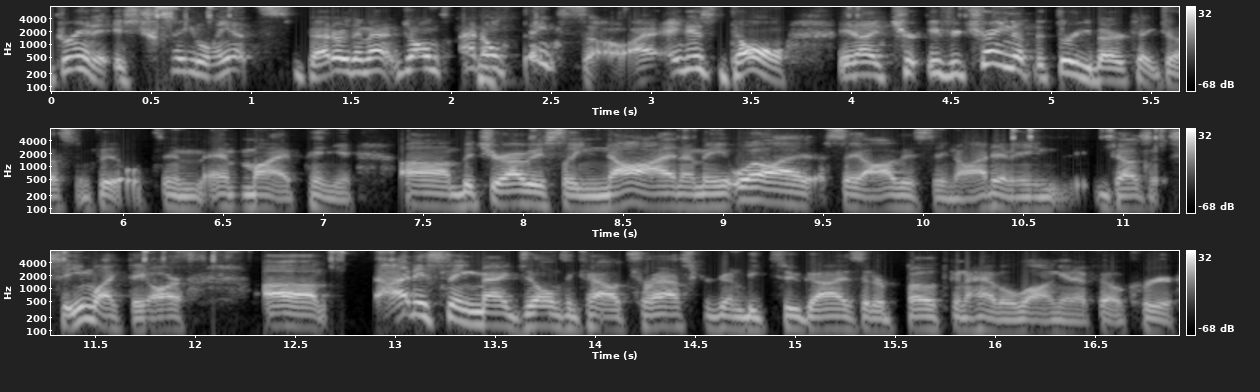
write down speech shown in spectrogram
granted, is Trey Lance better than Mac Jones? I don't think so. I, I just don't. You know, if you're trading up to three, you better take Justin Fields, in, in my opinion. Um, but you're obviously not. I mean, well, I say obviously not. I mean, it doesn't seem like they are. Um, I just think Mac Jones and Kyle Trask are going to be two guys that are both going to have a long NFL career.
